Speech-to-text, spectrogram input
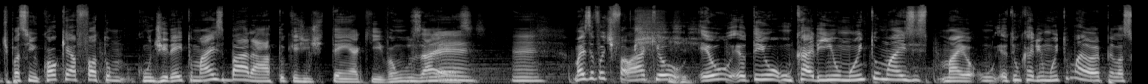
Tipo assim, qual que é a foto com direito mais barato que a gente tem aqui? Vamos usar É. essas. É. Mas eu vou te falar que eu, eu, eu tenho um carinho muito mais maior. eu tenho um carinho muito maior pelas,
